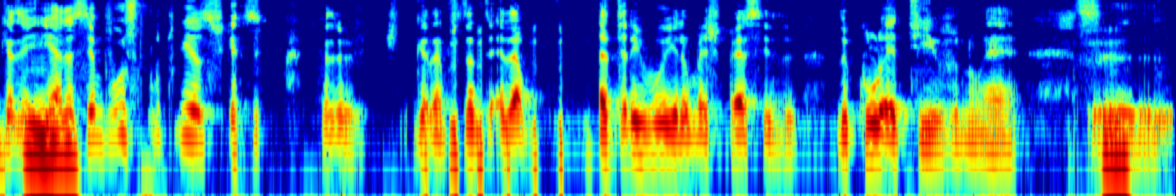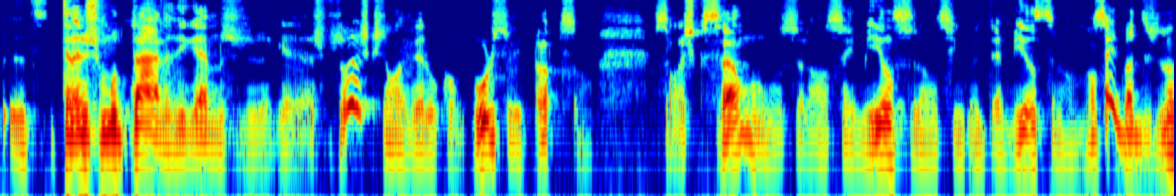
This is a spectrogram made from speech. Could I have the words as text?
Quer dizer, e era sempre os portugueses. Quer dizer, era, portanto, era atribuir uma espécie de, de coletivo, não é? Uh, transmutar, digamos, as pessoas que estão a ver o concurso e pronto, são, são as que são, serão 100 mil, serão 50 mil, serão não sei quantas, não,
